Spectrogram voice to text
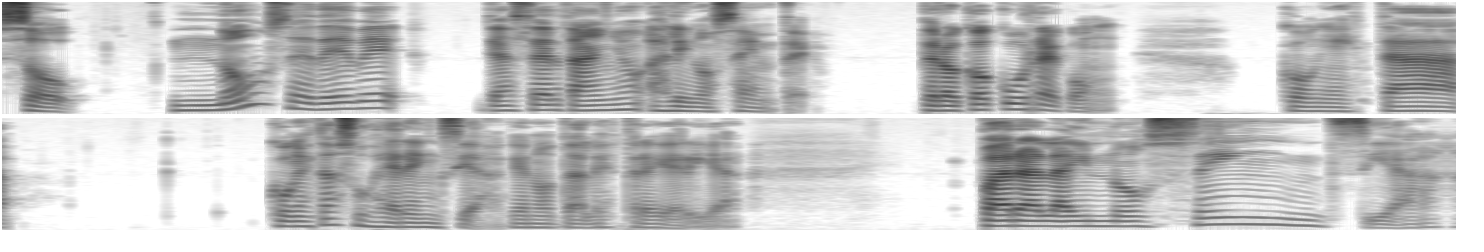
So, no se debe de hacer daño al inocente. Pero ¿qué ocurre con, con, esta, con esta sugerencia que nos da la estrellería? Para la inocencia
